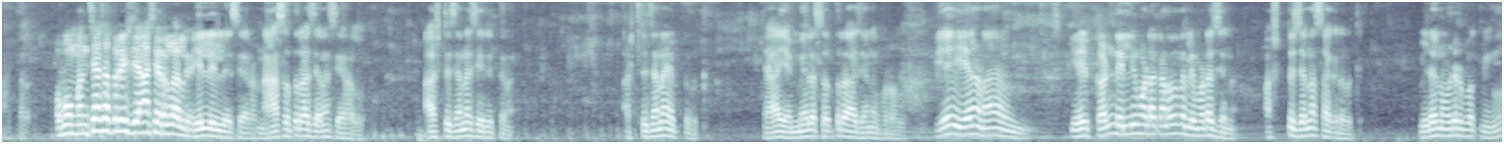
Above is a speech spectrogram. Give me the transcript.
ಆ ಥರ. ಒಬ್ಬ ಮನುಷ್ಯ ಸತ್ರ ಇಷ್ಟು ಜನ ಸೇರಲ್ಲ ಇಲ್ಲ ಇಲ್ಲ ಸೇರ ನಾ ಸತ್ರ ಜನ ಸೇರಲ್ಲ. ಅಷ್ಟು ಜನ ಸೇರಿತ್ತಾನ ಅಷ್ಟು ಜನ ಇರ್ತದಕ್ಕೆ ಯಾ ಎಂ ಎಲ್ ಎ ಸತ್ರ ಆ ಜನ ಬರೋಲ್ಲ. ಏ ಏನಣ್ಣ ಏ ಕಣ್ಣು ಎಲ್ಲಿ ಮಾಡೋಕ್ಕಾಣದ ಅಲ್ಲಿ ಮಾಡೋ ಜನ. ಅಷ್ಟು ಜನ ಸಾಕಿರೋದಕ್ಕೆ ವಿಡಿಯೋ ನೋಡಿರ್ಬೇಕು ನೀವು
